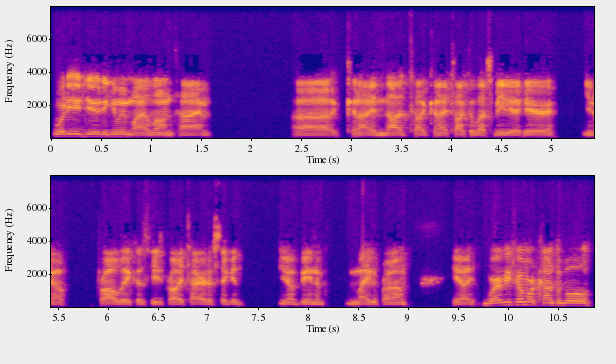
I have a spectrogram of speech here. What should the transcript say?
what do you do to give me my alone time? Uh, can I not talk? Can I talk to less media here? You know, probably because he's probably tired of sick of you know being a mic in front of him. You know, wherever you feel more comfortable.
